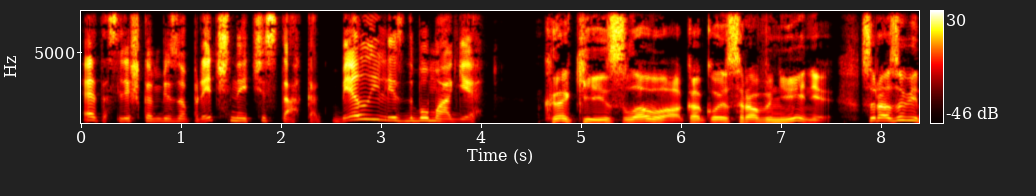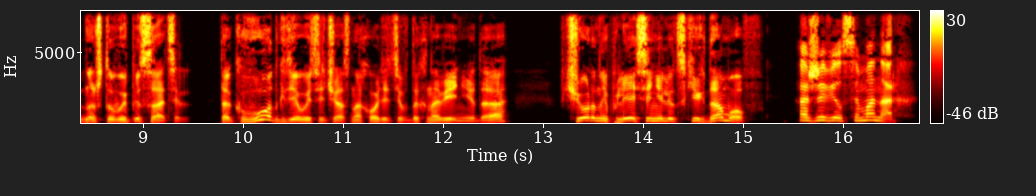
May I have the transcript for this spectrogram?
Это слишком безупречно и чиста, как белый лист бумаги. Какие слова, какое сравнение! Сразу видно, что вы писатель. Так вот, где вы сейчас находите вдохновение, да? В черной плесени людских домов. Оживился монарх.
